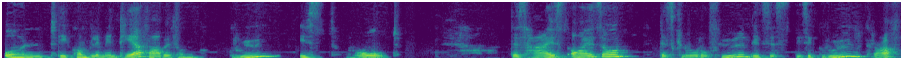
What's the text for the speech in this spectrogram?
Und die Komplementärfarbe von Grün ist Rot. Das heißt also, das Chlorophyll, dieses, diese Grünkraft,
